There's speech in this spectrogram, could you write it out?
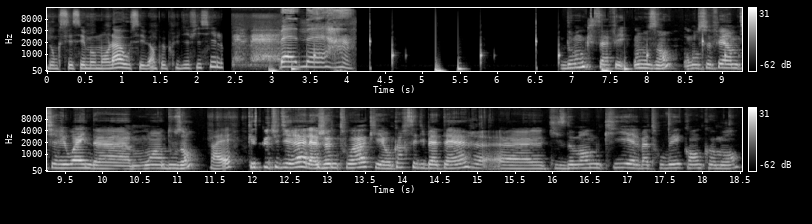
donc c'est ces moments-là où c'est un peu plus difficile. Belle-mère. Donc ça fait 11 ans. On se fait un petit rewind à moins 12 ans. Ouais. Qu'est-ce que tu dirais à la jeune toi qui est encore célibataire, euh, qui se demande qui elle va trouver, quand, comment?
